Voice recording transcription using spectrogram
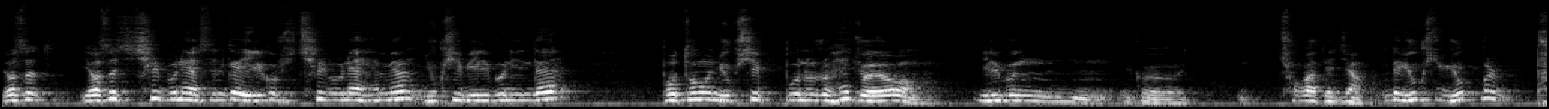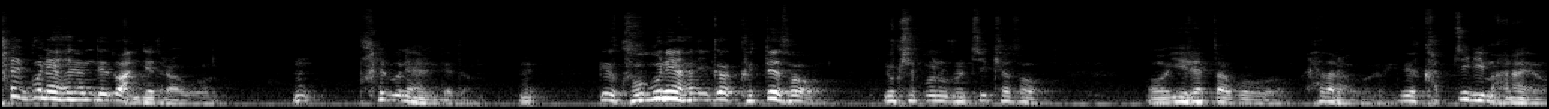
6, 6시 7분에 했으니까 7시 7분에 하면 61분인데 보통은 60분으로 해줘요. 1분 그 초과되지 않고. 근데 66분 8분에 하는데도 안 되더라고. 응? 8분에 하는데도. 응? 그래서 9분에 하니까 그때서 60분으로 찍혀서 어, 일했다고 하더라고요. 이게 갑질이 많아요.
